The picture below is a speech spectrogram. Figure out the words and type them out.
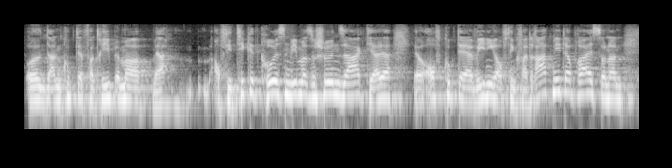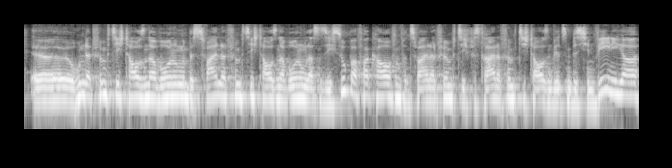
Und dann guckt der Vertrieb immer, ja, auf die Ticketgrößen, wie man so schön sagt. Ja, der, der oft guckt er ja weniger auf den Quadratmeterpreis, sondern äh, 150.000er Wohnungen bis 250.000er Wohnungen lassen sich super verkaufen. Von 250 bis 350.000 wird es ein bisschen weniger.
